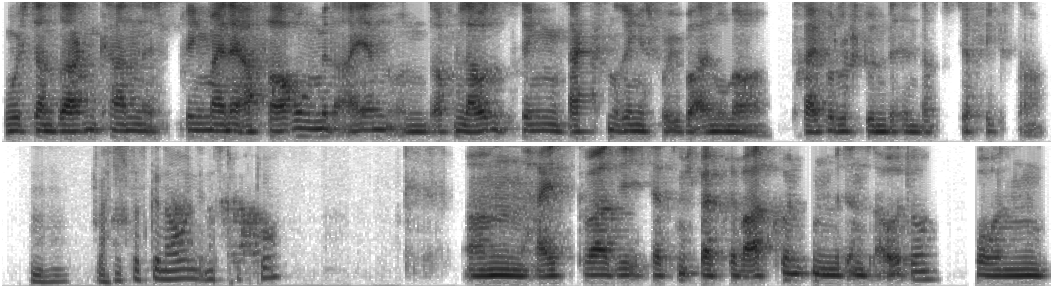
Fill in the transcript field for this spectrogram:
wo ich dann sagen kann, ich bringe meine Erfahrungen mit ein und auf dem Lausitzring, Sachsenring, ich vor überall nur eine Dreiviertelstunde hin, da bist du ja fix da. Mhm. Was ist das genau, ein Instruktor? Ähm, heißt quasi, ich setze mich bei Privatkunden mit ins Auto und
